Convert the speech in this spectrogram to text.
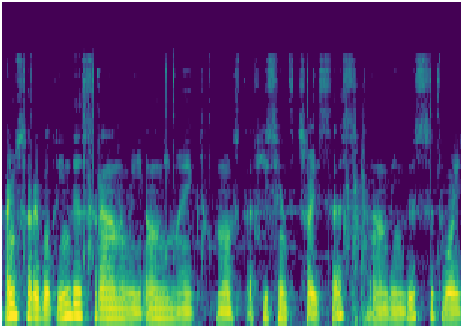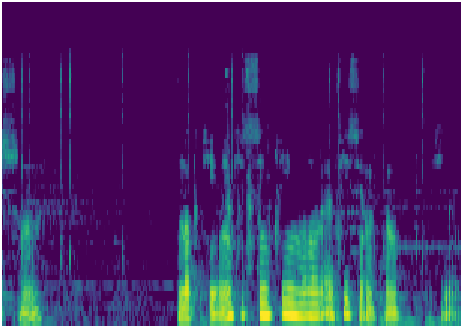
I'm sorry, but in this run we only make most efficient choices, and in this situation, not killing is simply more efficient than killing.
